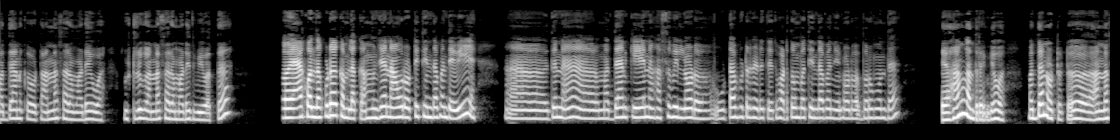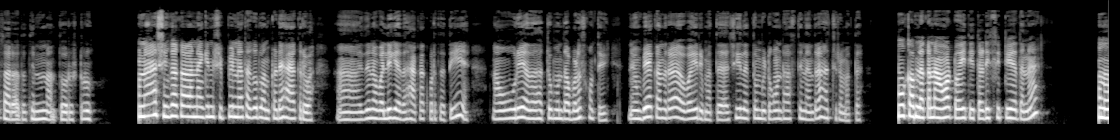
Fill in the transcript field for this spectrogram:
ಮಧ್ಯಾಹ್ನಕ್ಕೆ ಒಟ್ಟು ಅನ್ನ ಸಾರ ಮಾಡೇವ ಇಷ್ಟ್ರಿಗೂ ಅನ್ನ ಸಾರ ಮಾಡಿದ್ವಿ ಇವತ್ತು. ಯಾಕೆ ಒಂದು ಕೂಡ ಕಮ್ಲಕ್ಕ ಮುಂಜಾನೆ ನಾವು ರೊಟ್ಟಿ ತಿಂದ ಬಂದೇವಿ. ಇದನ್ನ ಮಧ್ಯಾಹ್ನಕ್ಕೆ ಏನು ಹಸುವಿಲ್ಲ ನೋಡು ಊಟ ಬಿಟ್ಟರೆ ನಡೀತೈತೆ ಹೊಡೆ ತುಂಬ ತಿಂದ ಬಂದೀವಿ ನೋಡು ಬರೋ ಮುಂದೆ. ಹಂಗಂದ್ರೆ ಹಂಗೆವ ಮಧ್ಯಾಹ್ನ ಒಟ್ಟ ಅನ್ನ ಸಾರ ಅದ ತಿನ್ನ ತೋರಿಸ್ಟ್ರು ಪುನಃ ಶೇಂಗಾ ಕಾಳನಾಗಿನ ಶಿಪ್ಪಿನ ತೆಗೆದು ಒಂದು ಕಡೆ ಹಾಕ್ರಿವ. ಇದನ್ನ ಒಲಿಗೆ ಅದು ಹಾಕಕ್ಕೆ ಬರ್ತೈತಿ. ನಾವು ಊರಿ ಅದು ಹಚ್ಚು ಮುಂದೆ ಬಳಸ್ಕೊಂತೀವಿ. ನೀವು ಬೇಕಂದ್ರೆ ವೈರಿ ಮತ್ತೆ ಚೀಲ ತುಂಬಿಟ್ಕೊಂಡು ಹಚ್ತೀನಿ ಅಂದ್ರೆ ಹಚ್ಚಿರಿ ಮತ್ತೆ. ಹ್ಞೂ ಕಮ್ಲಕ್ಕ, ನಾವು ಒಟ್ಟು ತಡಿ ಸಿಪ್ಪಿ ಅದನ್ನ. ಅವ್ನು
